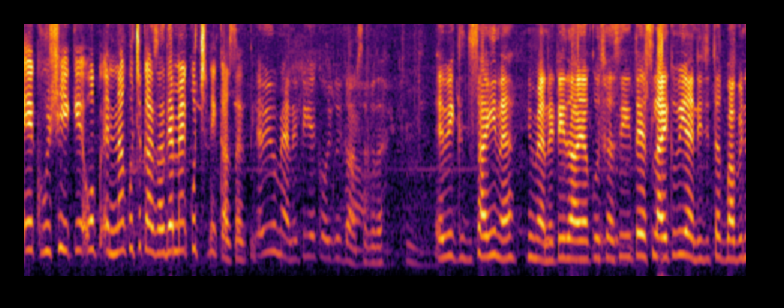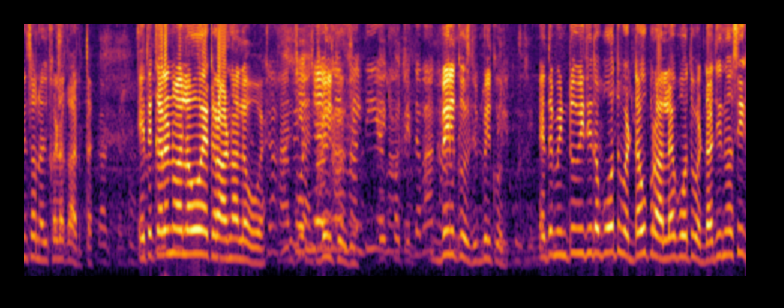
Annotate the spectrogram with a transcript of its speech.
ਇਹ ਖੁਸ਼ੀ ਕਿ ਉਹ ਇੰਨਾ ਕੁਝ ਕਰ ਸਕਦੇ ਆ, ਮੈਂ ਕੁਝ ਨਹੀਂ ਕਰ ਸਕਦੀ। ਇਹ ਵੀ ਹਿਊਮੈਨਿਟੀ ਹੈ ਕੋਈ ਕੋਈ ਕਰ ਸਕਦਾ ਹੈ। ਇਹ ਵੀ ਇੱਕ ਸਾਈਨ ਹੈ ਹਿਊਮੈਨਿਟੀ ਦਾ ਜਾਂ ਕੁਝ ਅਸੀਂ ਤੇ ਇਸ ਲਾਇਕ ਵੀ ਹੈ ਨਹੀਂ ਜਿੱਥੇ ਤੱਕ ਬਾਬੇ ਨੇ ਸਾਨੂੰ ਖੜਾ ਕਰਤਾ ਇਹ ਤੇ ਕਰਨ ਵਾਲਾ ਉਹ ਹੈ ਕਰਾਉਣ ਵਾਲਾ ਉਹ ਹੈ। ਬਿਲਕੁਲ ਜੀ। ਬਿਲਕੁਲ ਜੀ ਬਿਲਕੁਲ। ਇਹ ਤੇ ਮਿੰਟੂ ਵੀ ਜੀ ਦਾ ਬਹੁਤ ਵੱਡਾ ਉਪਰਾਲਾ ਹੈ ਬਹੁਤ ਵੱਡਾ ਜਿਹਨੂੰ ਅਸੀਂ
